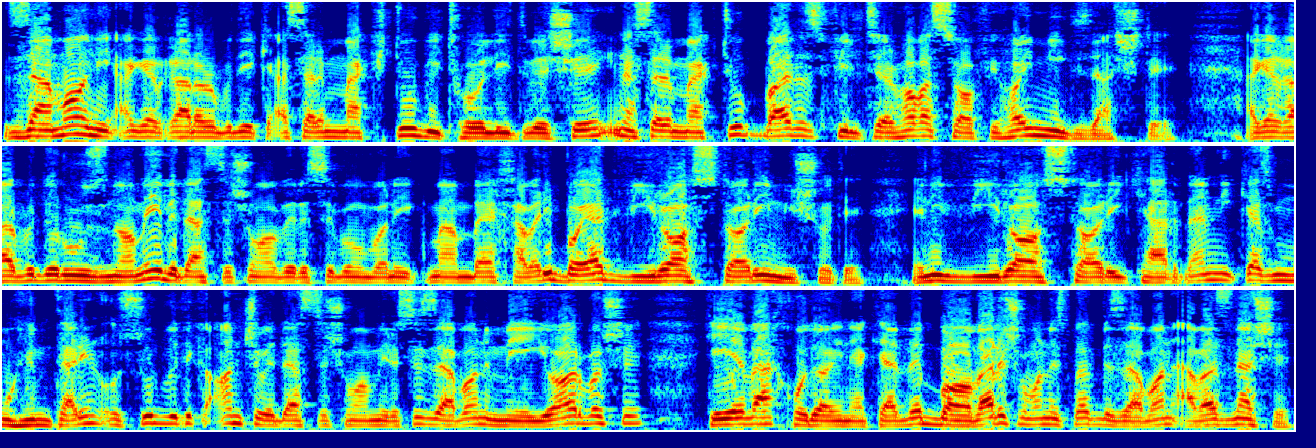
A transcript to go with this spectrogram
زمانی اگر قرار بوده که اثر مکتوبی تولید بشه این اثر مکتوب بعد از فیلترها و صافی های میگذشته. اگر قرار بوده روزنامه به دست شما برسه به عنوان یک منبع خبری باید ویراستاری می‌شده. یعنی ویراستاری کردن یکی از مهمترین اصول بوده که آنچه به دست شما می‌رسه زبان معیار باشه که یه وقت خدایی نکرده باور شما نسبت به زبان عوض نشه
